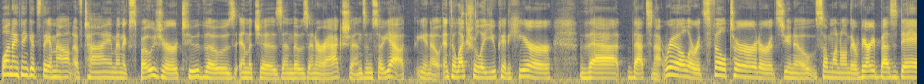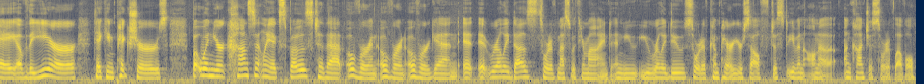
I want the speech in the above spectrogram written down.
Well, and I think it's the amount of time and exposure to those images and those interactions. And so, yeah, you know, intellectually you can hear that that's not real or it's filtered or it's, you know, someone on their very best day of the year taking pictures. But when you're constantly exposed to that over and over and over again, it, it really does sort of mess with your mind and you, you really do sort of compare yourself just even on an unconscious sort of level.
